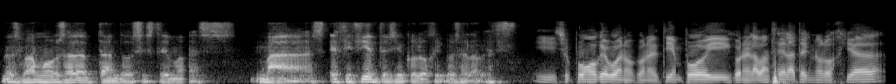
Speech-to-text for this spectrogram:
nos vamos adaptando a sistemas más eficientes y ecológicos a la vez. Y supongo que bueno, con el tiempo y con el avance de la tecnología,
